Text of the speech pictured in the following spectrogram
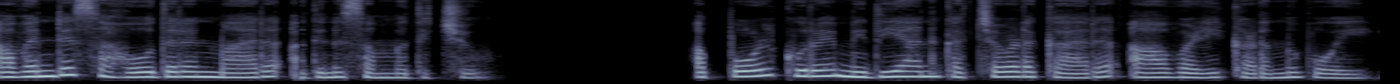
അവന്റെ സഹോദരന്മാര് അതിന് സമ്മതിച്ചു. അപ്പോൾ കുറെ മിതിയാൻ കച്ചവടക്കാര് ആ വഴി കടന്നുപോയി.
